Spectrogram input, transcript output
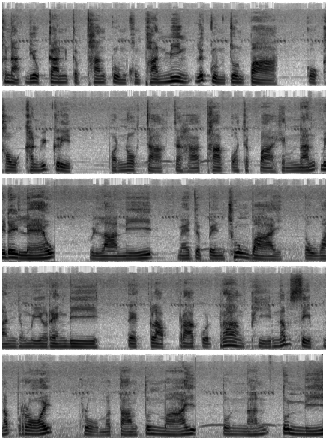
ขณะเดียวกันกับทางกลุ่มของพานมิ่งและกลุ่มโจรป่าก็เข้าคันวิกฤตเพราะนอกจากจะหาทางออกจากป่าแห่งนั้นไม่ได้แล้ว เวลานี้แม้จะเป็นช่วงบ่ายตะวันยังมีแรงดี แต่กลับปรากฏร่างผีนับสิบนับร้อยโผล่มาตามต้นไม้ ต้นนั้นต้นนี้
